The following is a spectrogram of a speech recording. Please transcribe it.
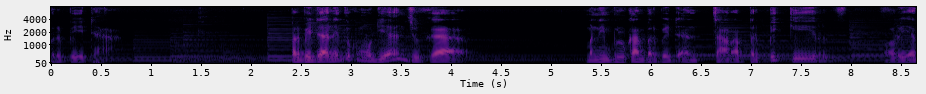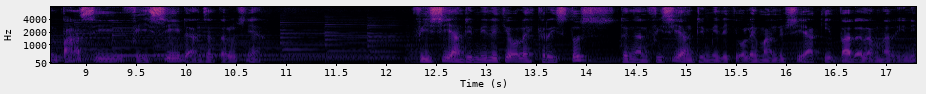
berbeda. Perbedaan itu kemudian juga menimbulkan perbedaan cara berpikir, orientasi, visi, dan seterusnya. Visi yang dimiliki oleh Kristus dengan visi yang dimiliki oleh manusia kita dalam hal ini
